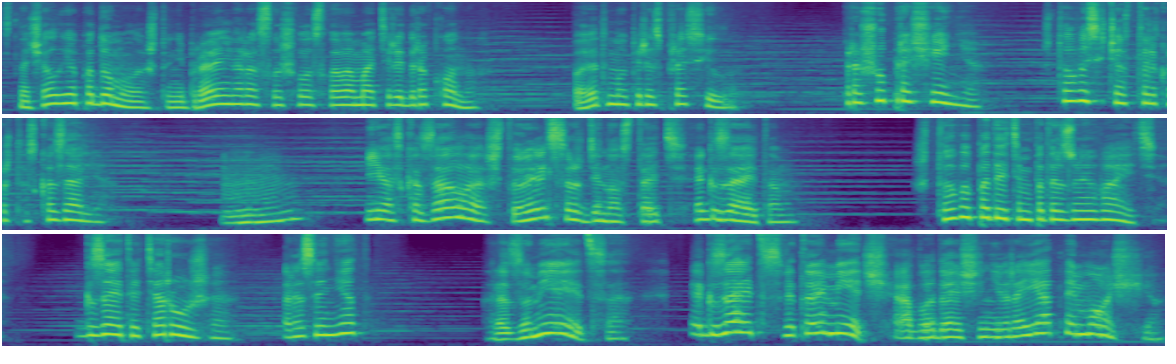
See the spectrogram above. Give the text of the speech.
Сначала я подумала, что неправильно расслышала слова матери драконов, поэтому переспросила. «Прошу прощения, что вы сейчас только что сказали?» «М-м-м, я сказала, что Эль суждено стать экзайтом». «Что вы под этим подразумеваете? Экзайт ведь оружие, разве нет?» «Разумеется. Экзайт — святой меч, обладающий невероятной мощью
